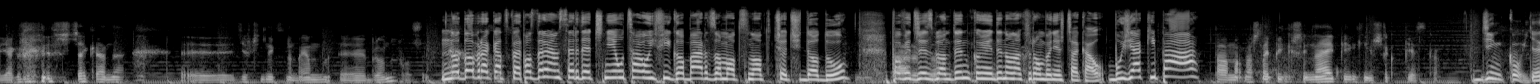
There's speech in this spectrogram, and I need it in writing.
jakby szczeka na, y, dziewczyny, które mają y, blond włosy. No dobra, Kacper, pozdrawiam serdecznie, ucałuj Figo bardzo mocno od cioci Dodu. Powiedz, że jest Bardzo. blondynką jedyną, na którą będziesz czekał. Buziaki, pa! Pa, ma- masz najpiękniejszy, najpiękniejszego pieska. Dziękuję.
